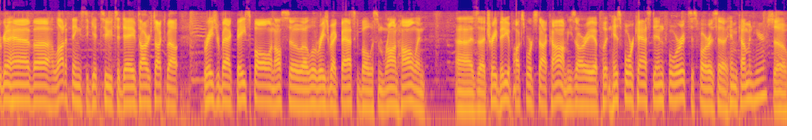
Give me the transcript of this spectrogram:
We're going to have uh, a lot of things to get to today. We've already talked about Razorback baseball and also a little Razorback basketball with some Ron Holland. Uh, as uh, Trey Biddy of HawgSports.com, he's already uh, putting his forecast in for it as far as uh, him coming here. So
